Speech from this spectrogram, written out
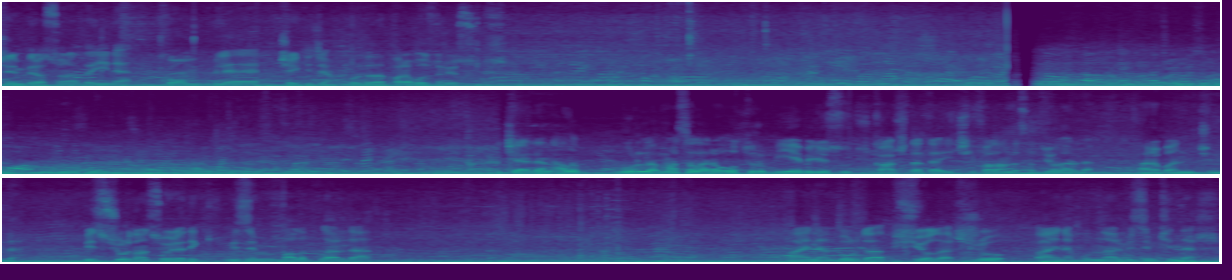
Şimdi biraz sonra da yine komple çekeceğim. Burada da para bozduruyorsunuz. İçeriden alıp burada masalara oturup yiyebiliyorsunuz. Karşıda da içki falan da satıyorlar da arabanın içinde. Biz şuradan söyledik. Bizim balıklar da Aynen burada pişiyorlar. Şu aynen bunlar bizimkinler.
